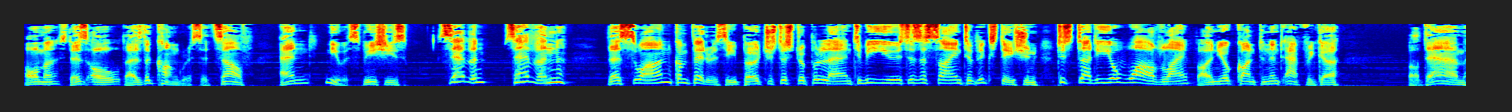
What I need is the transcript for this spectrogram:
almost as old as the Congress itself, and newer species. Seven! Seven! The Swan Confederacy purchased a strip of land to be used as a scientific station to study your wildlife on your continent Africa. Well, damn,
